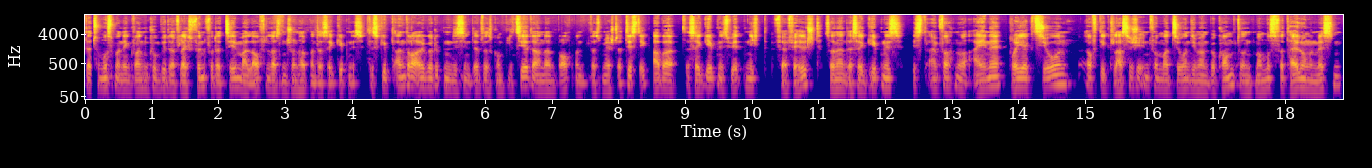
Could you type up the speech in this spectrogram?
Dazu muss man den Quantencomputer vielleicht fünf oder zehnmal laufen lassen, schon hat man das Ergebnis. Es gibt andere Algorithmen, die sind etwas komplizierter und dann braucht man etwas mehr Statistik. Aber das Ergebnis wird nicht verfälscht, sondern das Ergebnis ist einfach nur eine Projektion auf die klassische Information, die man bekommt und man muss Verteilungen messen,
